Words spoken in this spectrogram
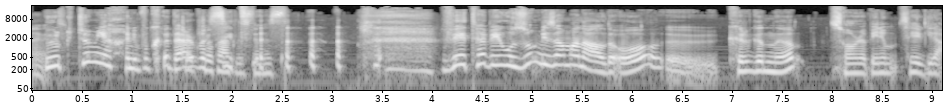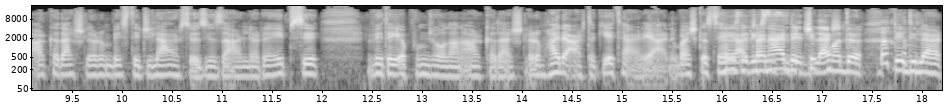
Evet. Ürktüm yani bu kadar Çok çok basit. haklısınız. Ve tabii uzun bir zaman aldı o e, kırgınlığım. Sonra benim sevgili arkadaşlarım, besteciler, söz yazarları hepsi ve de yapımcı olan arkadaşlarım. Hadi artık yeter yani. Başka Seyyal Taner de dediler. çıkmadı dediler.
